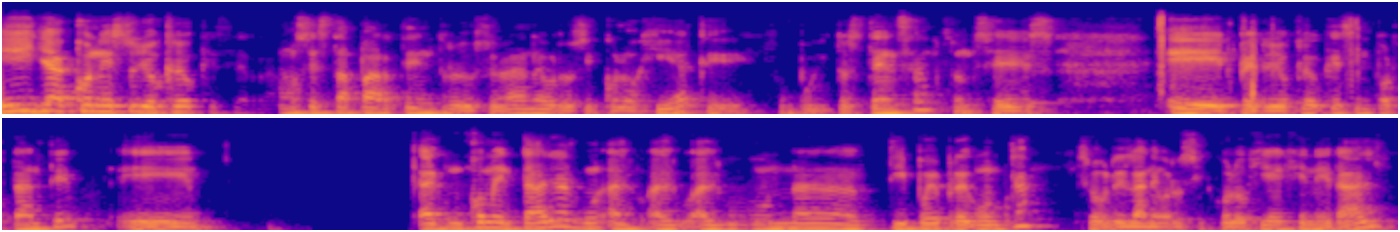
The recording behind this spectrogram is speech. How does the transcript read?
Y ya con esto yo creo que cerramos esta parte de introducción a la neuropsicología, que es un poquito extensa, entonces, eh, pero yo creo que es importante. Eh, ¿Algún comentario, algún, algún tipo de pregunta sobre la neuropsicología en general?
